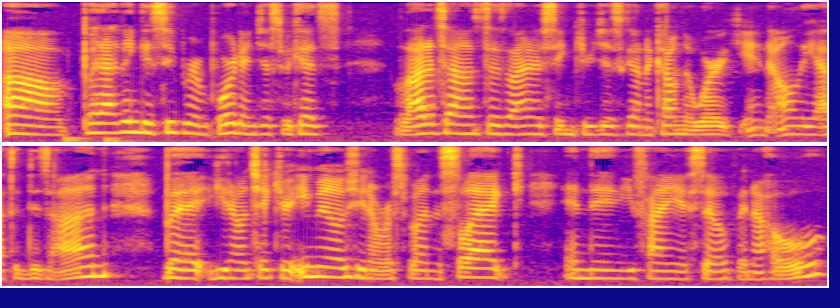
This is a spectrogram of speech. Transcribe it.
Um, but I think it's super important just because a lot of times designers think you're just gonna come to work and only have to design, but you don't check your emails, you don't respond to Slack, and then you find yourself in a hole.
